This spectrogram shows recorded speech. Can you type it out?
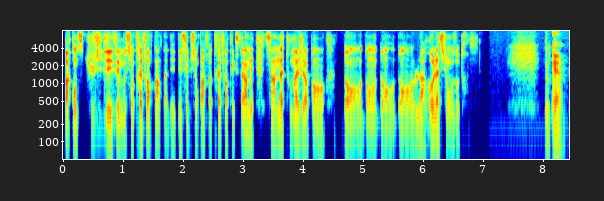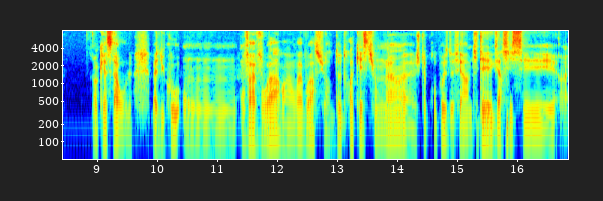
Par contre, tu vis les émotions très fortes Hein, tu as des déceptions parfois très fortes, etc. Mais c'est un atout majeur dans, dans, dans, dans, la relation aux autres. Ok. Ok, ça roule. Bah du coup, on, on va voir, on va voir sur deux trois questions là. Euh, je te propose de faire un petit exercice, c'est euh,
